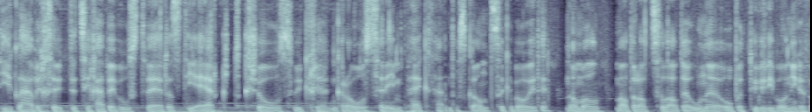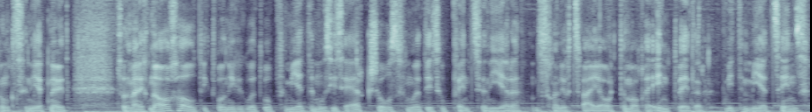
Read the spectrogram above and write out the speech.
die, glaube ich, sollten sich auch bewusst werden, dass die Erdgeschosse wirklich einen grossen Impact haben, das ganze Gebäude. Nochmal, Matratzenladen unten, oben teure Wohnungen, funktioniert nicht. Sondern wenn ich nachhaltig die Wohnungen gut vermieten muss ich das Erdgeschoss vermutlich subventionieren. Und das kann ich auf zwei Arten machen. Entweder mit dem Mietzins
